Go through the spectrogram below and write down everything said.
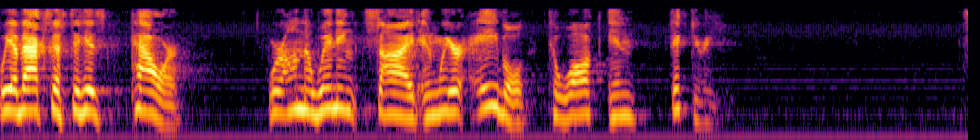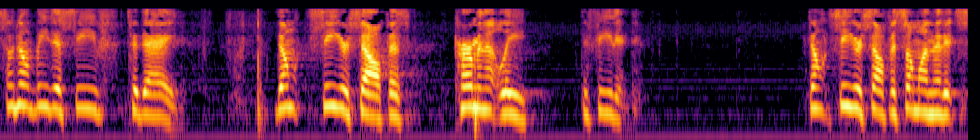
We have access to His power. we're on the winning side and we are able to walk in victory. So don't be deceived today. Don't see yourself as permanently defeated. Don't see yourself as someone that it's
